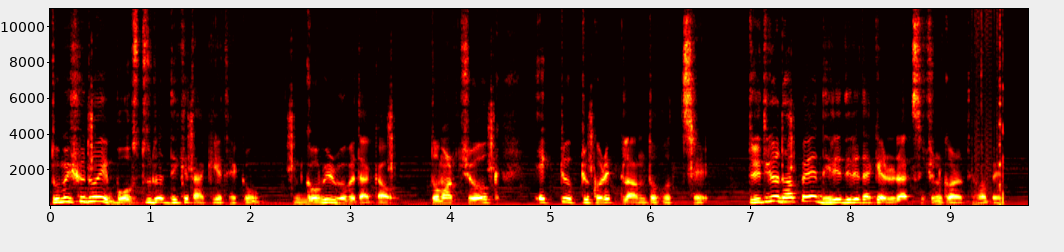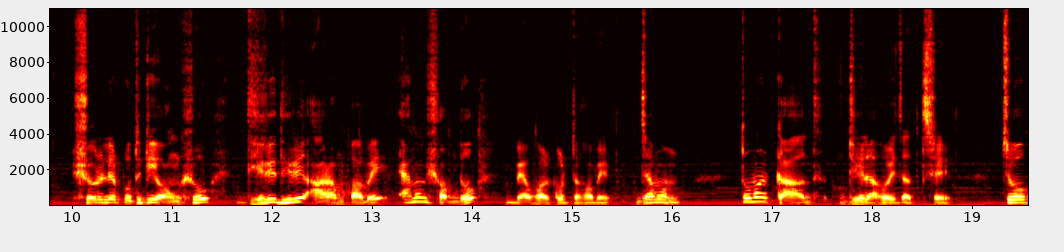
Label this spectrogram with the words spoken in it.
তুমি শুধু এই বস্তুটার দিকে তাকিয়ে থেকো, গভীরভাবে তাকাও। তোমার চোখ একটু একটু করে ক্লান্ত হচ্ছে। তৃতীয় ধাপে ধীরে ধীরে তাকে রিল্যাক্সেশন করাতে হবে। শরীরের প্রতিটি অংশ ধীরে ধীরে আরাম পাবে, এমন শব্দ ব্যবহার করতে হবে, যেমন তোমার কাঁধ ঢিলা হয়ে যাচ্ছে, চোখ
